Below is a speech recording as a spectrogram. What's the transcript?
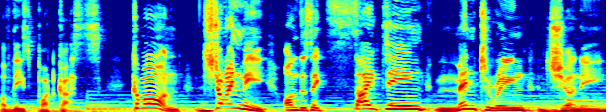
of these podcasts. Come on, join me on this exciting mentoring journey.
